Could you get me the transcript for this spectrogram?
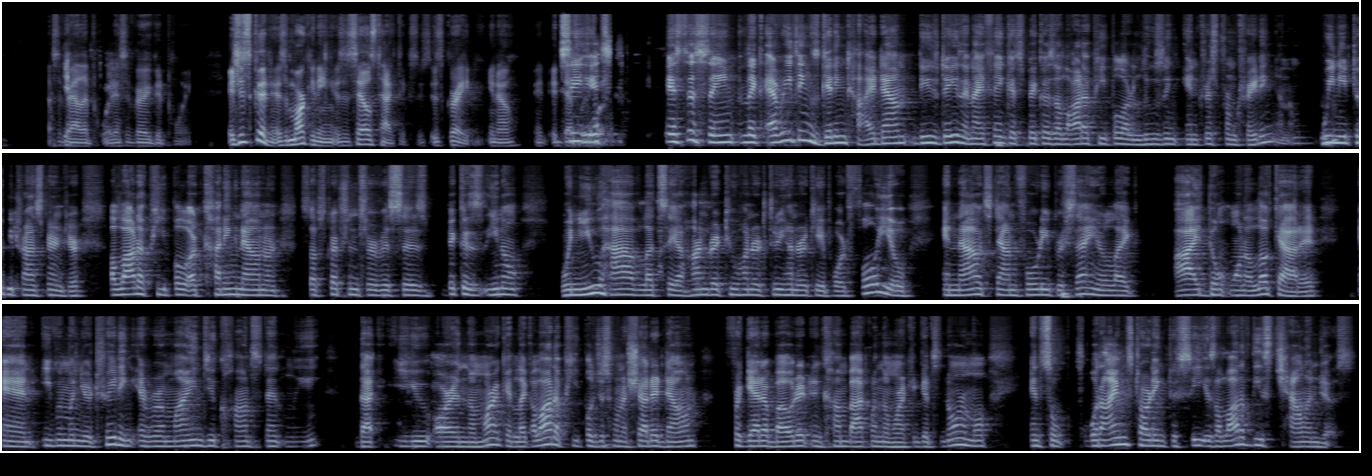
that's a Yeah. valid point. That's a very good point. It's just good as a marketing, as a sales tactics. It's, it's great. You know, it, it See, definitely it's. It's the same. Like everything's getting tied down these days, and I think it's because a lot of people are losing interest from trading. And we Mhm. need to be transparent here. A lot of people are cutting down on subscription services because you know when you have let's say 100 200 300k portfolio and now it's down 40% you're like i don't want to look at it and even when you're trading it reminds you constantly that you are in the market like a lot of people just want to shut it down forget about it and come back when the market gets normal. And so what I'm starting to see is a lot of these challenges,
